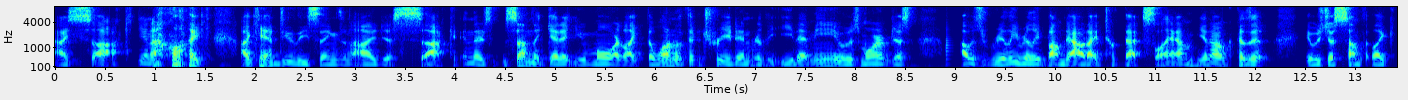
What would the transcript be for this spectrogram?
I suck, you know, like I can't do these things and I just suck. And there's some that get at you more. Like the one with the tree didn't really eat at me. It was more of just I was really, really bummed out. I took that slam, you know, because it it was just something like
